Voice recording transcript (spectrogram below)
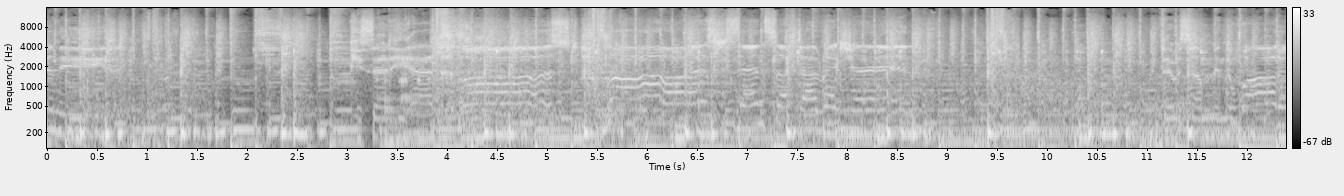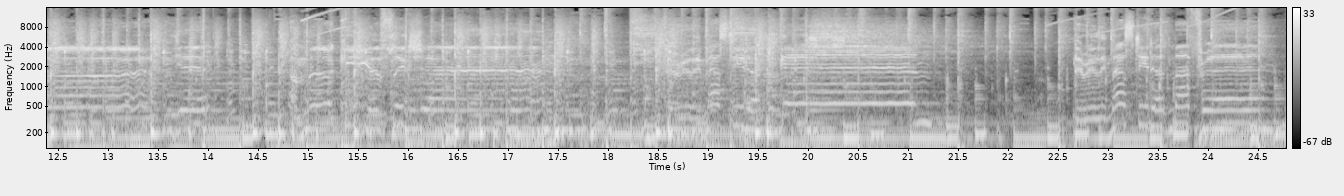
He said he had lost, lost sense of direction. There was in the water, yeah, a murky affliction. They really messed it up again. They really messed it up, my friend.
